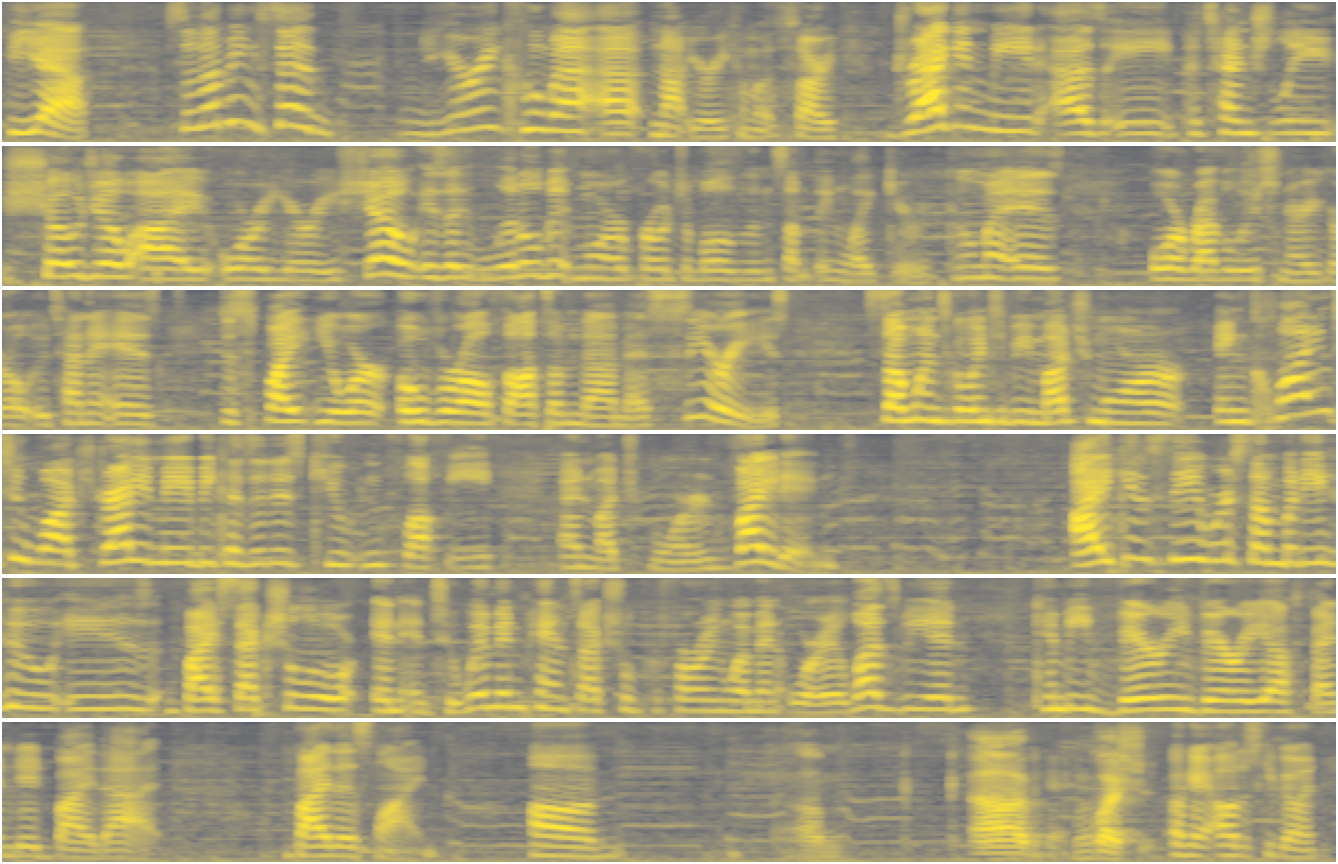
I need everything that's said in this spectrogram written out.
Yeah. So that being said, Yuri Kuma, uh, not Yuri Kuma, sorry, Dragon Maid as a potentially shojo ai or Yuri show is a little bit more approachable than something like Yuri Kuma is or Revolutionary Girl Utena is, despite your overall thoughts on them as series. Someone's going to be much more inclined to watch Dragon Maid because it is cute and fluffy and much more inviting. I can see where somebody who is bisexual and into women, pansexual, preferring women, or a lesbian can be very, very offended by that, by this line. Um, Um, uh, Okay. question. okay, I'll just keep going.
